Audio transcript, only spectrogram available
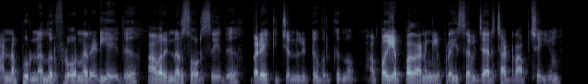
അന്നപൂർണ എന്നൊരു ഫ്ലോറിനെ റെഡി ചെയ്ത് അവർ ഇന്നർ സോഴ്സ് ചെയ്ത് പഴയ കിച്ചണിലിട്ട് വിൽക്കുന്നു. അപ്പോൾ എപ്പോഴാണെങ്കിലും പ്രൈസ് വിചാരിച്ചാൽ ഡ്രോപ്പ് ചെയ്യും.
